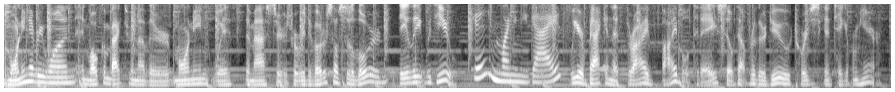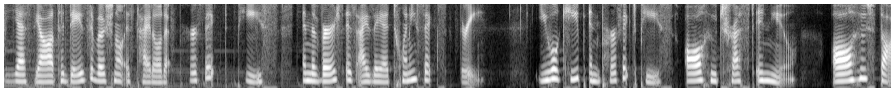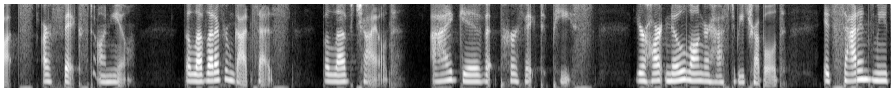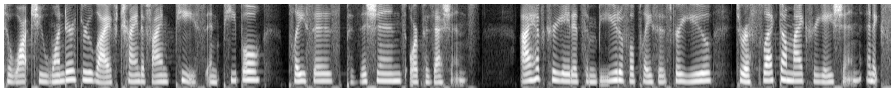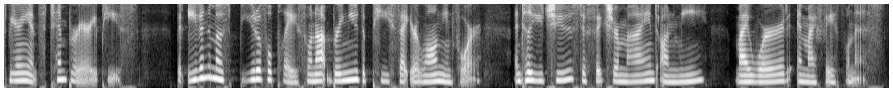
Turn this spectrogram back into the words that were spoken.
Good morning, everyone, and welcome back to another Morning with the Masters, where we devote ourselves to the Lord daily with you. Good morning, you guys. We are back in the Thrive Bible today, so without further ado, Tori's just going to take it from here. yes, y'all. Today's devotional is titled Perfect Peace, and the verse is Isaiah 26 3. You will keep in perfect peace all who trust in you, all whose thoughts are fixed on you. The love letter from God says, Beloved child, I give perfect peace. Your heart no longer has to be troubled. It saddens me to watch you wander through life trying to find peace in people, places, positions, or possessions. I have created some beautiful places for you to reflect on my creation and experience temporary peace. But even the most beautiful place will not bring you the peace that you're longing for until you choose to fix your mind on me, my word, and my faithfulness.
